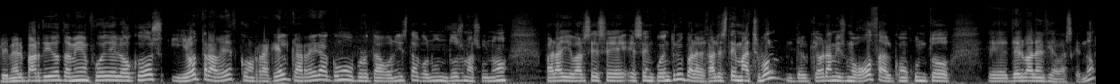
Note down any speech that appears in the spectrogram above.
Primer partido también fue de locos y otra vez con Raquel Carrera como protagonista con un 2 más 1 para llevarse ese, ese encuentro y para dejar este match ball del que ahora mismo goza el conjunto eh, del Valencia Basket, ¿no?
